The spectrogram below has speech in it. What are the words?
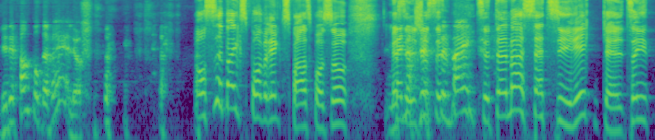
Les défendre pour de vrai, là. on sait bien que c'est pas vrai que tu penses pas ça, mais c'est juste, c'est tellement satirique que, tu sais,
